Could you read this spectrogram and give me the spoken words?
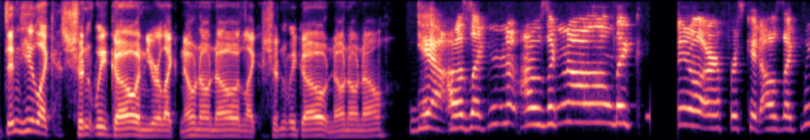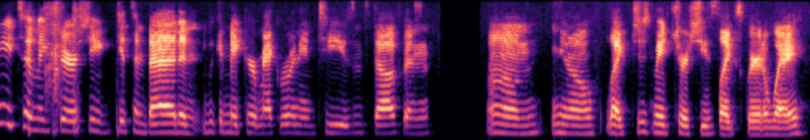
Didn't he like? Shouldn't we go? And you were like, no, no, no. And like, shouldn't we go? No, no, no. Yeah, I was like, no. I was like, no. Like, you know, our first kid. I was like, we need to make sure she gets in bed, and we can make her macaroni and cheese and stuff, and um, you know, like just made sure she's like squared away.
